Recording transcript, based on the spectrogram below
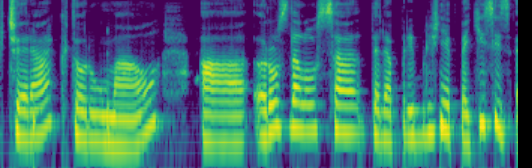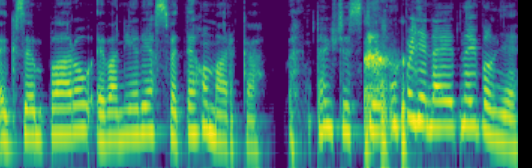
včera, ktorú mal a rozdalo sa teda približne 5000 exemplárov Evanielia svätého Marka. Takže ste úplne na jednej vlne.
